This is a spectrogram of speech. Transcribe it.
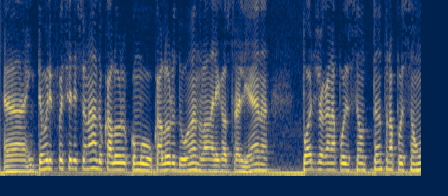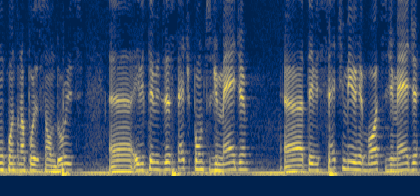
Uh, então ele foi selecionado calor, como o calor do ano lá na Liga Australiana. Pode jogar na posição tanto na posição 1 quanto na posição 2. ele teve 17 pontos de média, Uh, teve 7,5 rebotes de média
